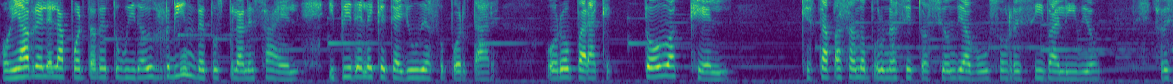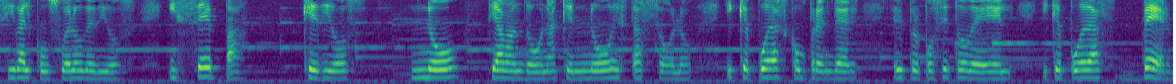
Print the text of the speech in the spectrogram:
Hoy ábrele la puerta de tu vida. Hoy rinde tus planes a Él y pídele que te ayude a soportar. Oro para que todo aquel que está pasando por una situación de abuso reciba alivio, reciba el consuelo de Dios y sepa que Dios no abandona, que no estás solo y que puedas comprender el propósito de Él y que puedas ver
